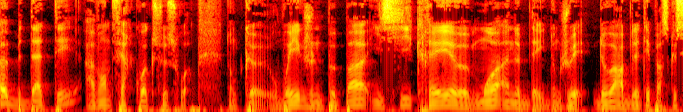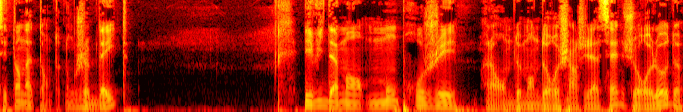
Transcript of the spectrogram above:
updater avant de faire quoi que ce soit. Donc vous voyez que je ne peux pas ici créer moi un update. Donc je vais devoir updater parce que c'est en attente. Donc j'update. Évidemment, mon projet alors on me demande de recharger la scène, je reload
